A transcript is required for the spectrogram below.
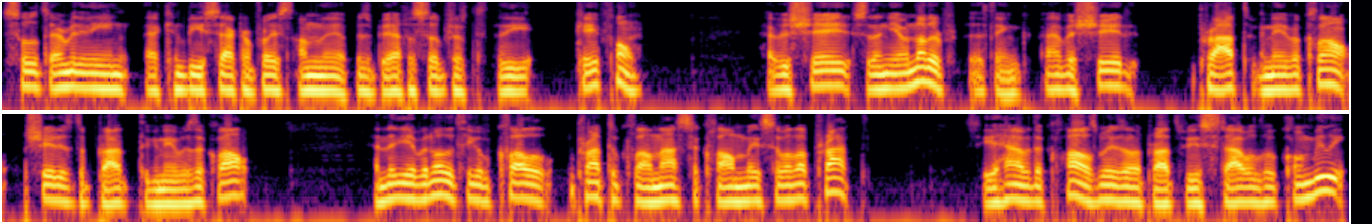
so that everything that can be sacrificed on the mizbeach is subject to the kefal. Have a shade. So then you have another thing. Have a shade prat gneva klal. Shade is the prat. The gneva is the klal. And then you have another thing of klal prat of klal nasa klal mesa prat. So you have the klals mesa prat to be established komili.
